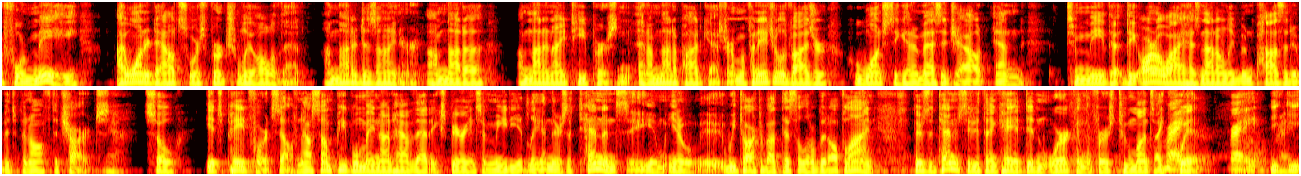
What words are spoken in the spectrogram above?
for me, I wanted to outsource virtually all of that. I'm not a designer. I'm not a I'm not an IT person and I'm not a podcaster. I'm a financial advisor who wants to get a message out. And to me, the, the ROI has not only been positive, it's been off the charts. So it's paid for itself. Now, some people may not have that experience immediately, and there's a tendency, and you know, we talked about this a little bit offline. There's a tendency to think, "Hey, it didn't work in the first two months. I Right. quit." Right. Y- y-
